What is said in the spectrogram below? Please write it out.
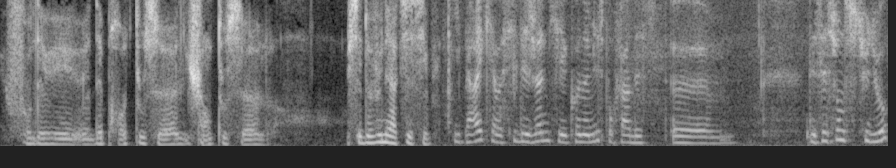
Ils font des, des prods tout seuls, ils chantent tout seuls. C'est devenu accessible. Il paraît qu'il y a aussi des jeunes qui économisent pour faire des, euh, des sessions de studio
